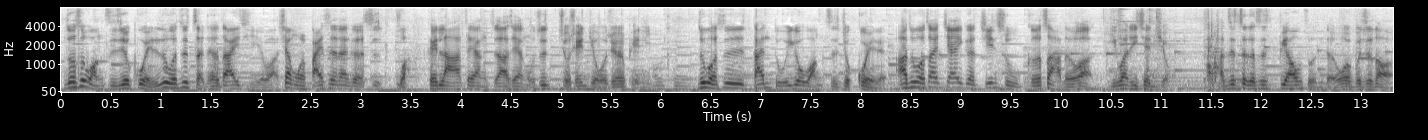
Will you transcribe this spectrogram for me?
如果是网子就贵了，如果是整合在一起的话，像我白色那个是哇，可以拉这样子拉这样，我是九千九，我觉得便宜。OK，如果是单独一个网子就贵了啊，如果再加一个金属格栅的话，一万一千九。还是这个是标准的，我也不知道。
